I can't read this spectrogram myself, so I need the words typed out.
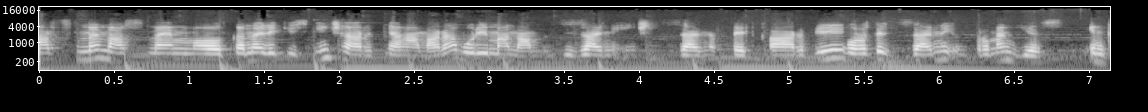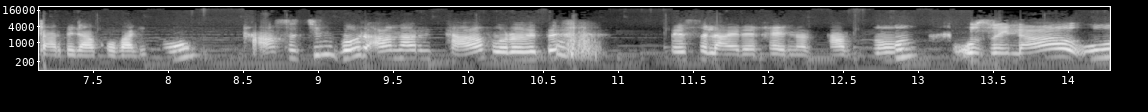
հարցնում եմ, ասում եմ, կներեք իսկ ինչ առիթի համար է, որ իմանամ դիզայնը ինչ դիզայնը պետք է արվի, որովհետև դիզայնը ընտրում եմ ես, իմ տարբերակով ալիքում։ Ասացին, որ անառիթ է, որովհետև տեսել երեխային ընթացքում, ուզելա ու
